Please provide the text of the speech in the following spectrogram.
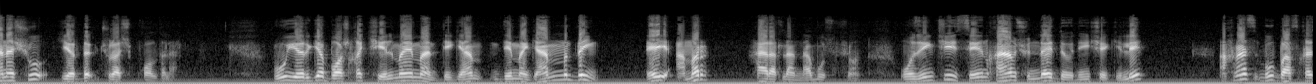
ana shu yerda uchrashib qoldilar. Bu yerga boshqa kelmayman degan demaganmiding ey amir? Hayratlandi abu sufyon. O'zingchi sen ham shunday deding shekilli. Ahnas bu basqa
